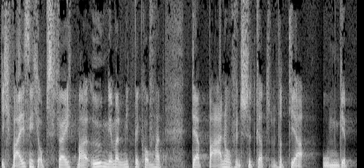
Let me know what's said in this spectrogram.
ich weiß nicht, ob es vielleicht mal irgendjemand mitbekommen hat, der Bahnhof in Stuttgart wird ja umgebaut.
